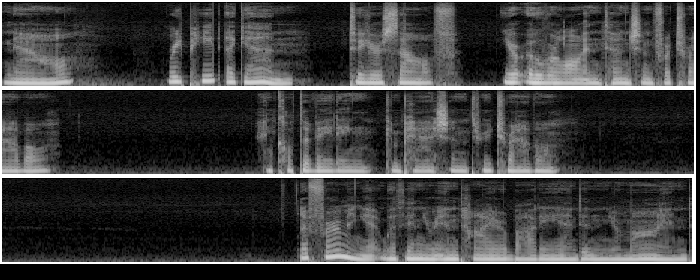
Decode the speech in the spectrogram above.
Now, repeat again to yourself your overall intention for travel and cultivating compassion through travel. Affirming it within your entire body and in your mind.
